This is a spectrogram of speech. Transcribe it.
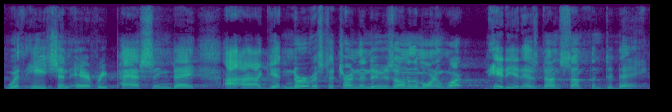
with each and every passing day. I, I get nervous to turn the news on in the morning. What idiot has done something today?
